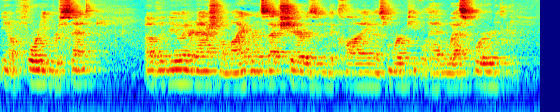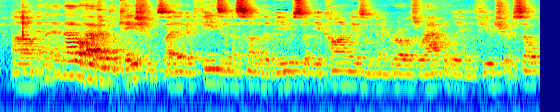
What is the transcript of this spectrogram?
you know 40 percent of the new international migrants. That share is in decline as more people head westward. Um, and, and, that'll have implications. I think it feeds into some of the views that the economy isn't going to grow as rapidly in the future. So,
